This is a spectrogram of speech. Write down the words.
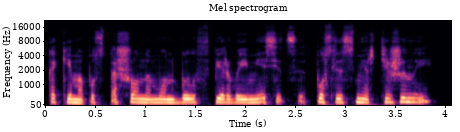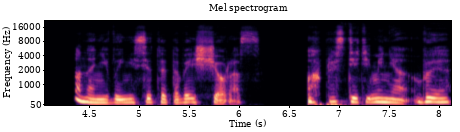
каким опустошенным он был в первые месяцы после смерти жены. Она не вынесет этого еще раз. «Ах, простите меня, вы...»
